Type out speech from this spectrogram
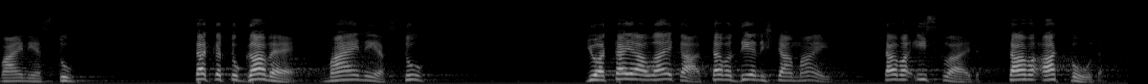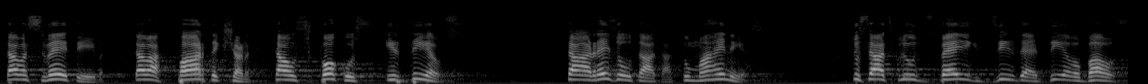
Mainies tu. Tad, kad tu gavē, mainies tu. Jo tajā laikā tava dienišķā maize, tava izklaide, tava atpūta, tava svētība, tava pārtikšana, tavs fokus ir Dievs. Tā rezultātā tu mainies. Tu sāc kļūt spējīgs dzirdēt Dieva balsi,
